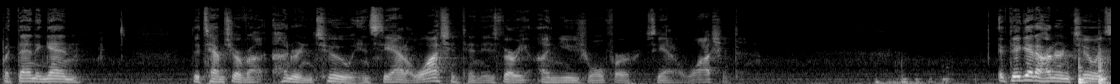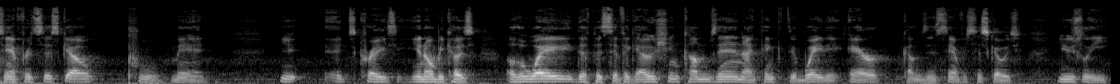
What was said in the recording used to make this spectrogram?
But then again, the temperature of 102 in Seattle, Washington is very unusual for Seattle, Washington. If they get 102 in San Francisco, phew, man, you, it's crazy, you know, because the way the Pacific Ocean comes in. I think the way the air comes in San Francisco is usually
